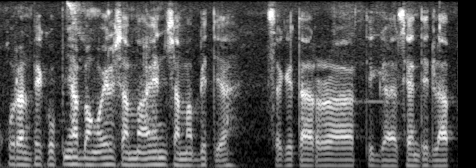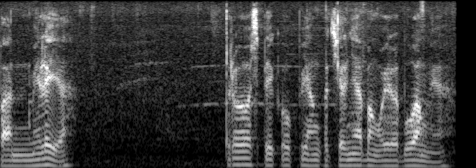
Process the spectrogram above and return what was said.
Ukuran pickupnya Bang Oil samain sama bit ya sekitar 3 cm 8 mili ya. Terus pickup yang kecilnya Bang Oil buang ya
